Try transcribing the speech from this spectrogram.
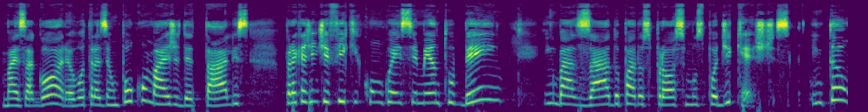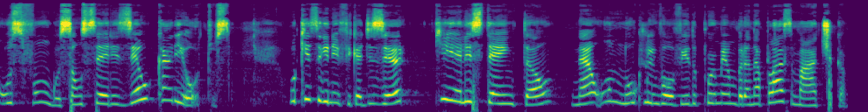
mas agora eu vou trazer um pouco mais de detalhes para que a gente fique com um conhecimento bem embasado para os próximos podcasts. Então, os fungos são seres eucariotos, o que significa dizer que eles têm então né, um núcleo envolvido por membrana plasmática.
